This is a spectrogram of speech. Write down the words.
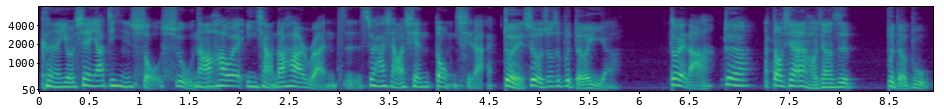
可能有些人要进行手术，然后它会影响到他的卵子，所以他想要先动起来。对，所以我说是不得已啊。对啦，对啊，到现在好像是不得不，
